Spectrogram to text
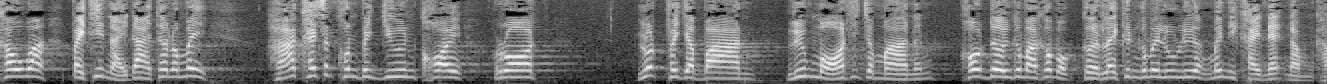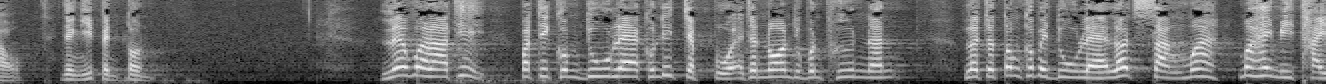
เขาว่าไปที่ไหนได้ ถ้าเราไม่หาใครสักคนไปยืนคอยรอรถพยาบาลหรือหมอที่จะมานั้นเขาเดินเข้ามาเขาบอกเกิดอะไรขึ้นก็ไม่รู้เรื่อง ไม่มีใครแนะนำเขา อย่างนี้เป็นต้น และเวลาที่ปฏิคมดูแลคนที่เจ็บป่วยอาจจะนอนอยู่บนพื้นนั้น เราจะต้องเข้าไปดูแลแล้วสั่งว่าไม่ให้มีไทย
